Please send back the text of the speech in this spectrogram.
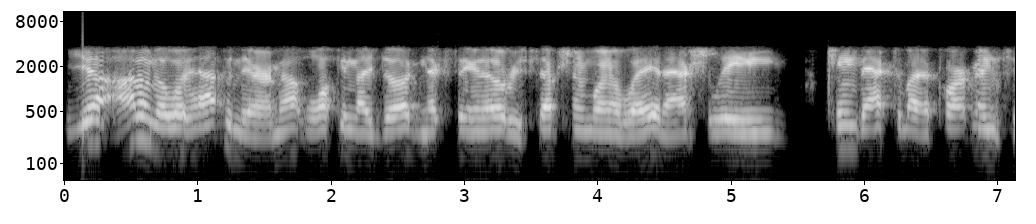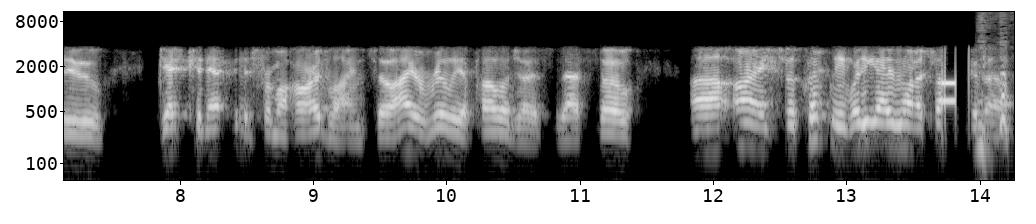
Yeah, I don't know what happened there. I'm out walking my dog. Next thing you know, reception went away and actually came back to my apartment to get connected from a hard line. So I really apologize for that. So, uh, all right. So quickly, what do you guys want to talk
